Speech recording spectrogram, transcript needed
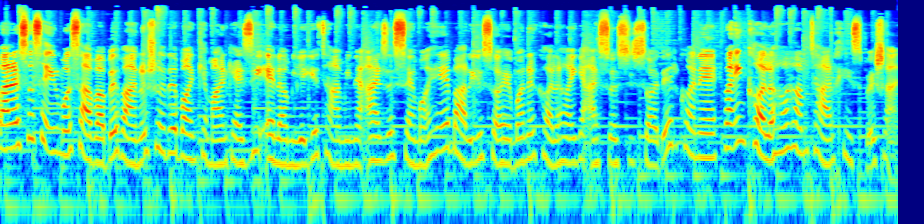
بر اساس این مصوبه بنا شده بانک مرکزی اعلامیه تامین ارز سه ماهه برای صاحبان کالاهای اساسی صادر کنه و این کالاها هم ترخیص بشن.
